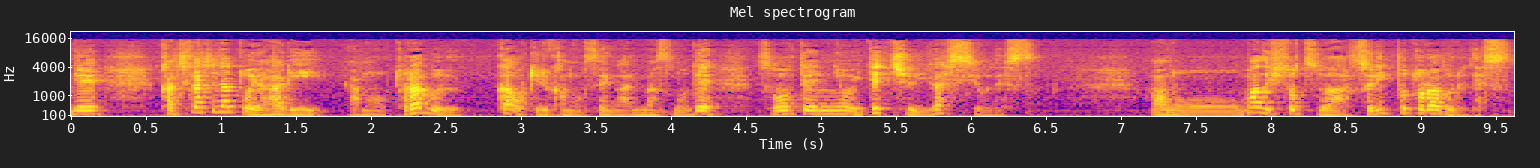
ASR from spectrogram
でカチカチだとやはりあのトラブルが起きる可能性がありますのでその点において注意が必要です。あのまず一つはスリップトラブルです。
